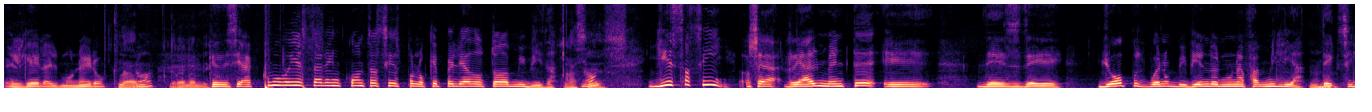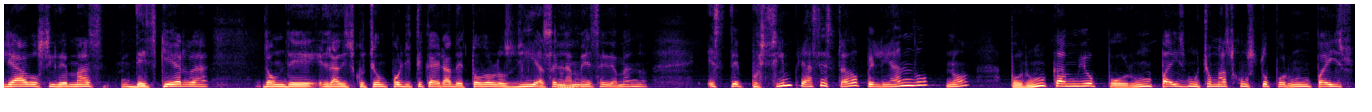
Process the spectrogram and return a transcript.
Elguera, el monero, Claro, ¿no? gran amigo. Que decía, ¿cómo voy a estar en contra si es por lo que he peleado toda mi vida? Así ¿no? es. Y es así, o sea, realmente eh, desde yo, pues bueno, viviendo en una familia de exiliados y demás de izquierda, donde la discusión política era de todos los días en la mesa y demás, ¿no? este, pues siempre has estado peleando, ¿no? Por un cambio, por un país mucho más justo, por un país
